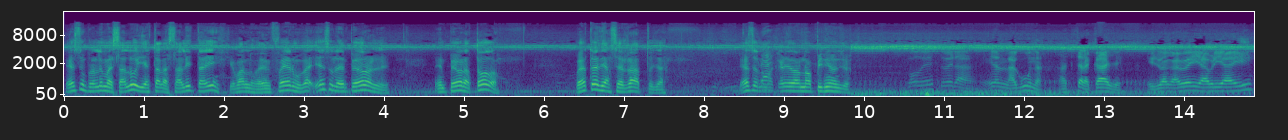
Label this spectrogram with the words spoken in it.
Es un problema de salud y está la salita ahí, que van los enfermos, y eso le empeora, empeora todo. Pues esto es de hace rato ya. Eso no me quería dar una opinión yo. Todo esto era, eran lagunas, hasta la calle. Y yo agarré y abrí ahí,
